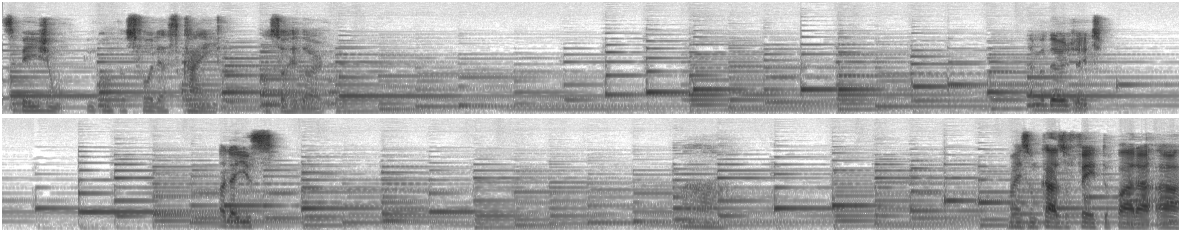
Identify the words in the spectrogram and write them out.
se beijam enquanto as folhas caem ao seu redor. Ai meu Deus, gente. Olha isso. Ah. Mais um caso feito para a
